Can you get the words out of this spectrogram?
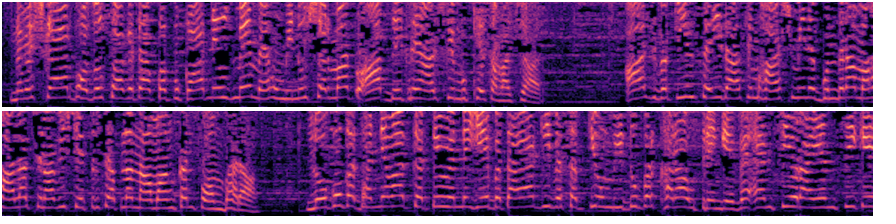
नमस्कार बहुत बहुत स्वागत है आपका पुकार न्यूज़ में। मैं हूँ मीनू शर्मा तो आप देख रहे हैं आज के मुख्य समाचार। आज वकील सईद आसिम हाशमी ने गुंदरा महाला चुनावी क्षेत्र से अपना नामांकन फॉर्म भरा। लोगों का धन्यवाद करते हुए उन्होंने ये बताया कि वे सबकी उम्मीदों पर खरा उतरेंगे। वे एनसी और आईएनसी के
